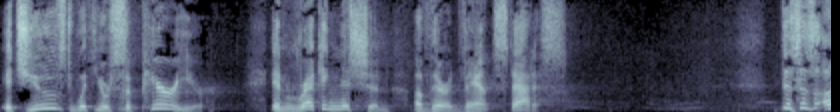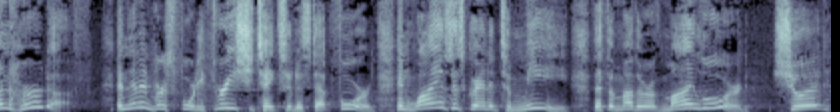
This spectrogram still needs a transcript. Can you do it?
It's used with your superior in recognition of their advanced status. This is unheard of. And then in verse 43, she takes it a step forward. And why is this granted to me that the mother of my Lord should,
